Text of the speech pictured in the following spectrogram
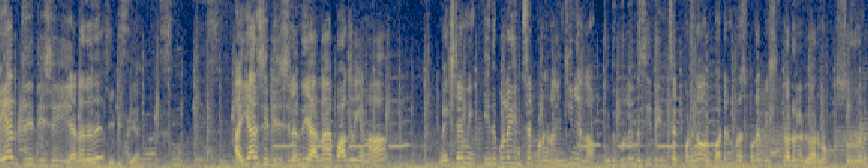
ஐஆர்சிடிசி என்னது ஐஆர்சிடிசில இருந்து யாருன்னா பாக்குறீங்கன்னா நெக்ஸ்ட் டைம் இதுக்குள்ள இன்சர்ட் பண்ணுங்க. நான் இன்ஜினியர் தான். இதுக்குள்ள இந்த சீட்டை இன்சர்ட் பண்ணுங்க. ஒரு பட்டன் பிரஸ் பண்ணா இப்படி நடுவில் இப்படி வரணும். சுருன்னு.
